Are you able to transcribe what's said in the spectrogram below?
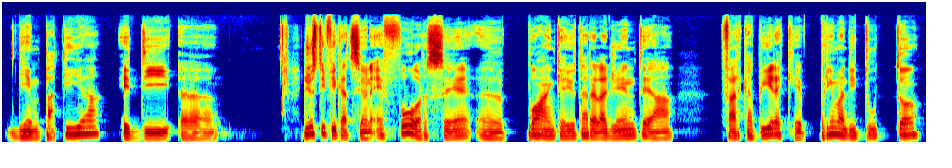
di empatia e di eh, giustificazione e forse eh, può anche aiutare la gente a far capire che prima di tutto,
